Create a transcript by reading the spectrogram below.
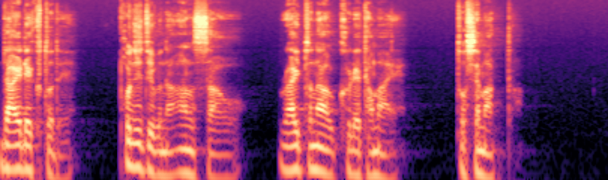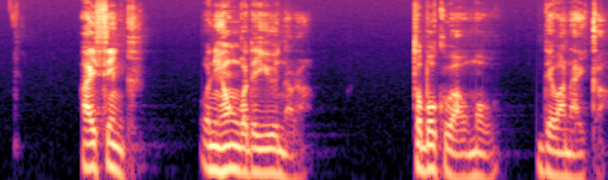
ダイレクトでポジティブなアンサーを right now くれたまえと迫った。I think を日本語で言うなら、と僕は思うではないか、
